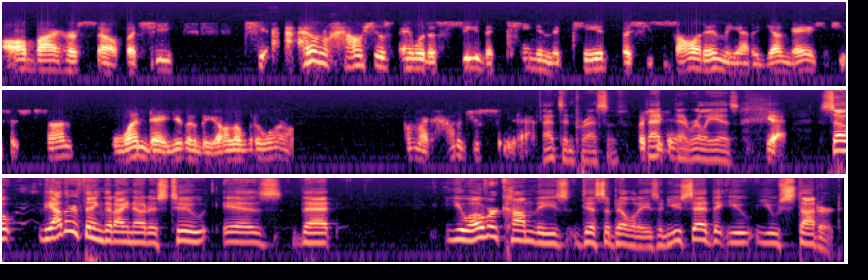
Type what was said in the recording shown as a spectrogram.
all by herself. But she, she, I don't know how she was able to see the king in the kid, but she saw it in me at a young age, and she said, "Son, one day you're going to be all over the world." I'm like, "How did you see that?" That's impressive. But that that really is. Yeah. So the other thing that I noticed too is that you overcome these disabilities, and you said that you you stuttered,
